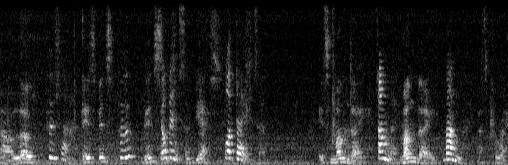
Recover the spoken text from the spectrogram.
Hello, Who's that? it's Vincent. Who? Vincent. You're Vincent. Yes, What day is it? it's Monday. Sunday. Monday. Monday. That's correct.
